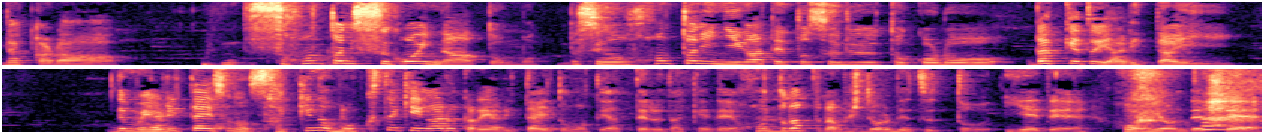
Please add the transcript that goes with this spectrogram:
だからす本当にすごいなと思って私が本当に苦手とするところだけどやりたいでもやりたいその先の目的があるからやりたいと思ってやってるだけで本当だったら一人でずっと家で本読んでて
